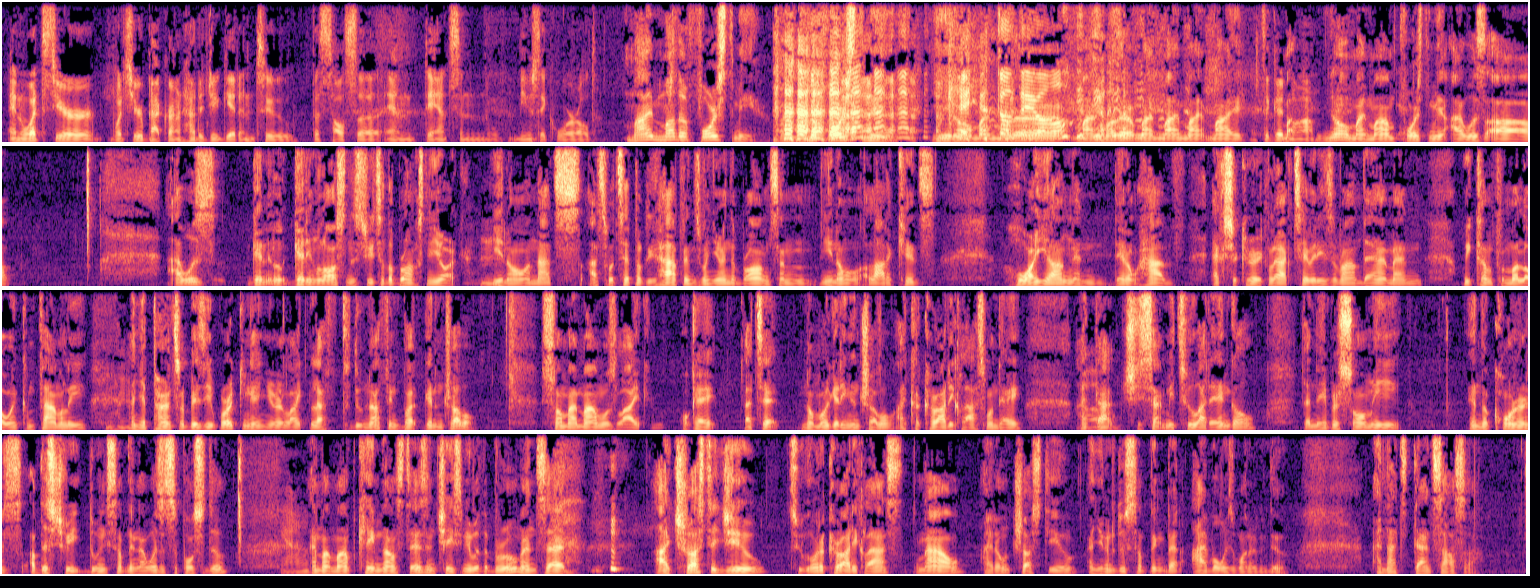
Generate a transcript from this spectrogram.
And what's your what's your background? How did you get into the salsa and dance and music world? My mother forced me. My mother forced me. You know, my Don't they mother, all? my mother, my my my my. That's a good my- mom. No, my mom forced me. I was uh, I was getting getting lost in the streets of the Bronx, New York. Mm. You know, and that's that's what typically happens when you're in the Bronx, and you know, a lot of kids who are young and they don't have extracurricular activities around them, and we come from a low income family, Mm-hmm. and your parents are busy working, and you're like left to do nothing but get in trouble. So my mom was like, "Okay, that's it. No more getting in trouble." I cut karate class one day. I Oh. that she sent me to. I didn't go. The neighbor saw me in the corners of the street doing something I wasn't supposed to do, Yeah. and my mom came downstairs and chased me with a broom and said, "I trusted you to go to karate class. Now I don't trust you, and you're going to do something that I've always wanted to do, and that's dance salsa."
